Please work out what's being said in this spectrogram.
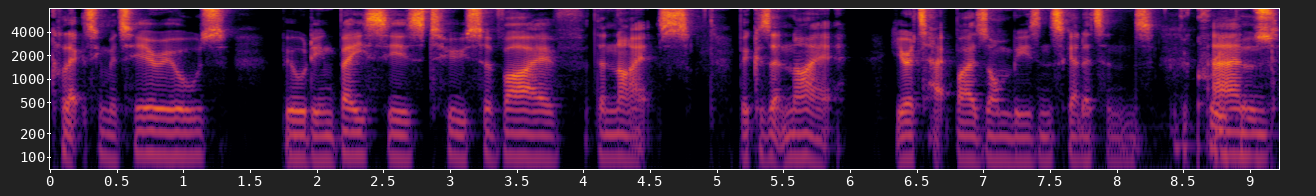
collecting materials, building bases to survive the nights. Because at night you're attacked by zombies and skeletons. The creepers. And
